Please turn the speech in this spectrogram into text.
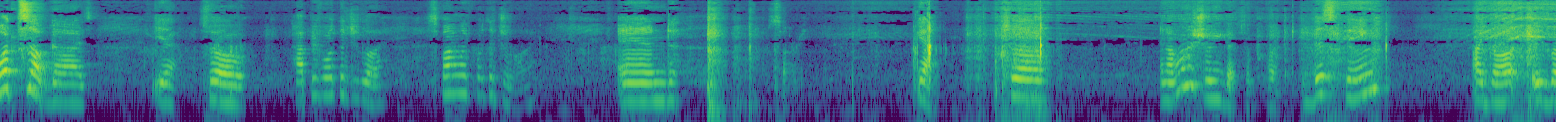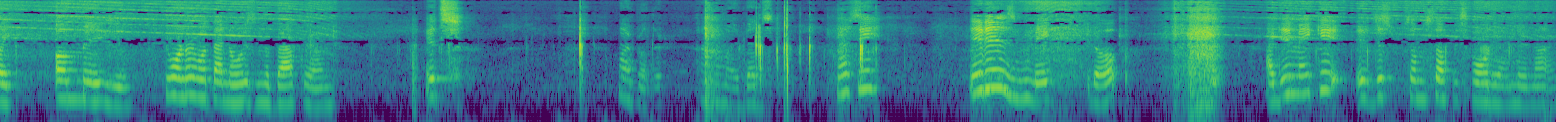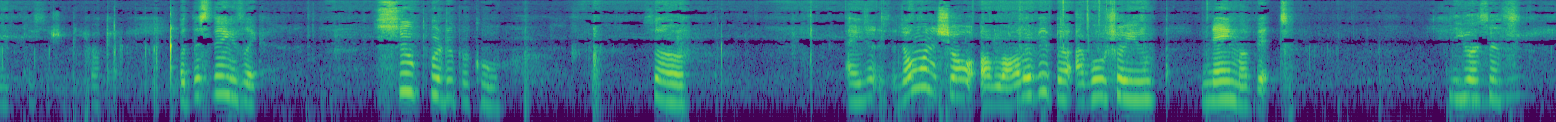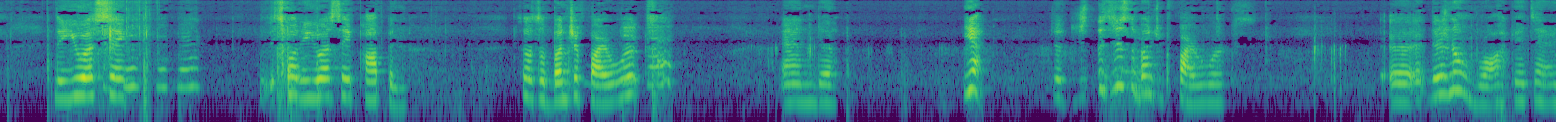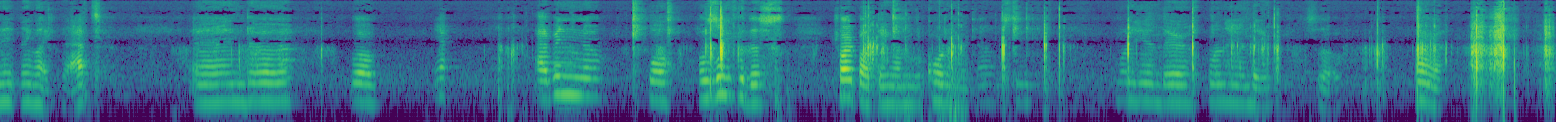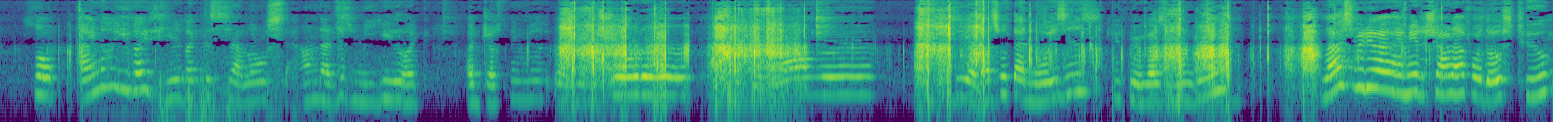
What's up, guys? Yeah, so happy 4th of July. It's finally 4th of July. And, sorry. Yeah, so, and I want to show you guys something. This thing I got is like amazing. If you're wondering what that noise in the background, it's my brother under my beds. Now see, it is made up. I didn't make it. It's just some stuff is folded under, not in PlayStation. Okay, but this thing is like super duper cool. So I just don't want to show a lot of it, but I will show you name of it. The USS, the USA. It's called the USA Poppin'. So it's a bunch of fireworks, and uh, yeah, just, it's just a bunch of fireworks. Uh, there's no rockets or anything like that, and uh, well, yeah, I've been uh, well. I was looking for this tripod thing I'm recording right now. See, one hand there, one hand there. So, alright. So, I know you guys hear like this that little sound. That's just me like adjusting it, like shorter, longer. That's what that noise is. If you guys are wondering. Last video I made a shout out for those two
